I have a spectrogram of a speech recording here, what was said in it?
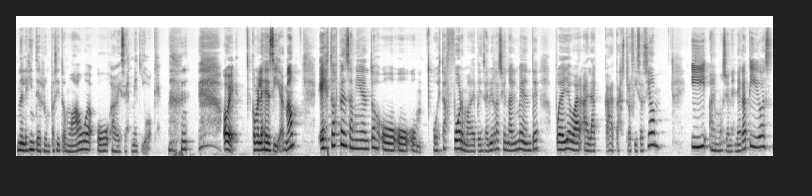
no les interrumpa si tomo agua o a veces me equivoque. o como les decía, ¿no? Estos pensamientos o esta forma de pensar irracionalmente puede llevar a la catastrofización y a emociones negativas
